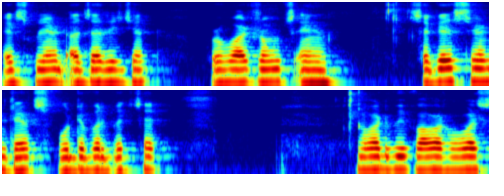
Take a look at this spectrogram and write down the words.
explained other region provide rooms and suggestion that's foldable picture would be power was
